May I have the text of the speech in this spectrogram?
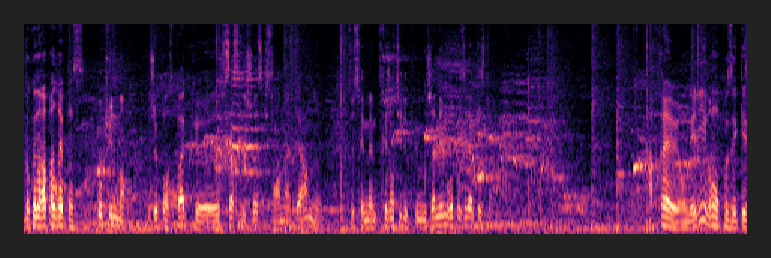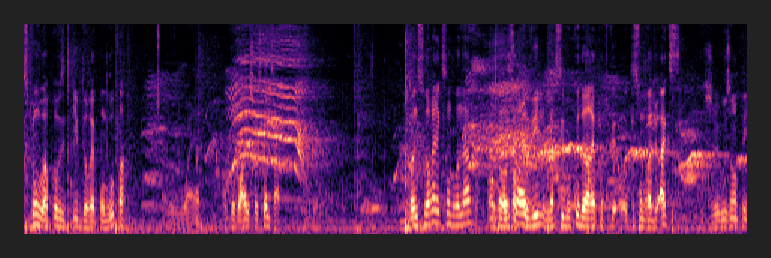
Donc on n'aura pas de réponse. aucunement. Je pense pas que ça c'est des choses qui sont en interne. Ce serait même très gentil de plus jamais me reposer la question. Après, on est libre, hein, on pose des questions, ou après vous êtes libre de répondre ou pas. Euh, Ouais, on peut voir les choses comme ça. Bonne soirée Alexandre Nave, soirée. Sartrouville. Merci beaucoup d'avoir répondu aux questions de Radio Axe. Je vous en prie.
